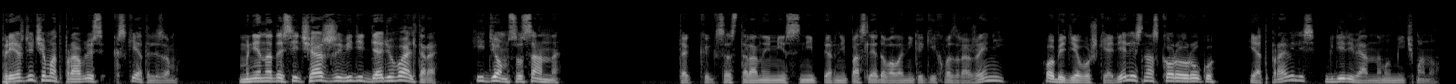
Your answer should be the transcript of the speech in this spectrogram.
«прежде чем отправлюсь к Скеттельзам. Мне надо сейчас же видеть дядю Вальтера. Идем, Сусанна». Так как со стороны мисс Сниппер не последовало никаких возражений, обе девушки оделись на скорую руку и отправились к деревянному мичману.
